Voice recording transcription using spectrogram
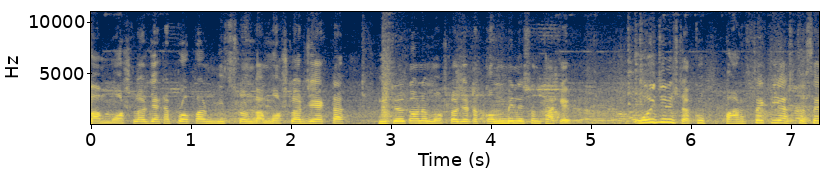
বা মশলার যে একটা প্রপার মিশ্রণ বা মশলার যে একটা হিটের কারণে মশলার যে একটা কম্বিনেশন থাকে, ওই জিনিসটা খুব পারফেক্টলি আসতেছে।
